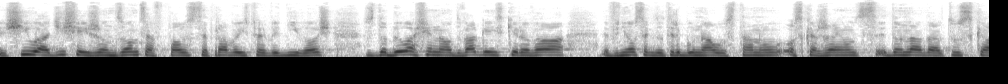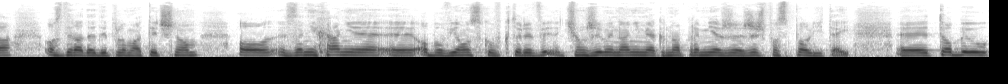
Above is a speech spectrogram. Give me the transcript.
y, siła dzisiaj rządząca w Polsce, Prawo i Sprawiedliwość, zdobyła się na odwagę i skierowała wniosek do Trybunału Stanu, oskarżając Donalda Tuska o zdradę dyplomatyczną, o zaniechanie y, obowiązków, które ciążyły na nim jak na premierze Rzeczpospolitej. Y, To był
